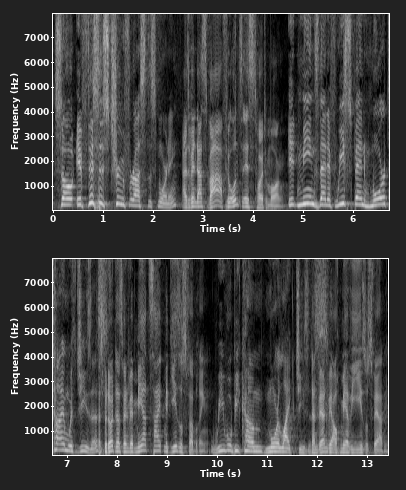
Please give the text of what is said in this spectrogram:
So if this is true for us this morning, Also wenn das wahr für uns ist heute Morgen, it means that if we spend more time with das Jesus, bedeutet, dass wenn wir mehr Zeit mit Jesus verbringen, we will become more like dann Jesus. werden wir auch mehr wie Jesus werden.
